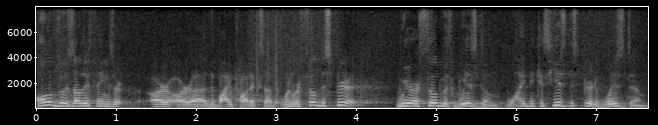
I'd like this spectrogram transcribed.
all of those other things are, are, are uh, the byproducts of it. When we're filled with the Spirit, we are filled with wisdom. Why? Because He is the Spirit of wisdom.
